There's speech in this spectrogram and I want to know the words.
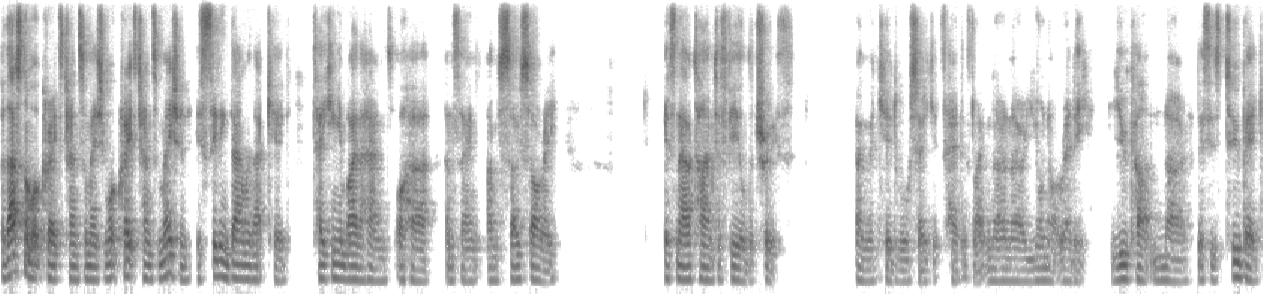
But that's not what creates transformation. What creates transformation is sitting down with that kid, taking him by the hands or her and saying, I'm so sorry. It's now time to feel the truth. And the kid will shake its head. It's like, no, no, you're not ready you can't know this is too big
